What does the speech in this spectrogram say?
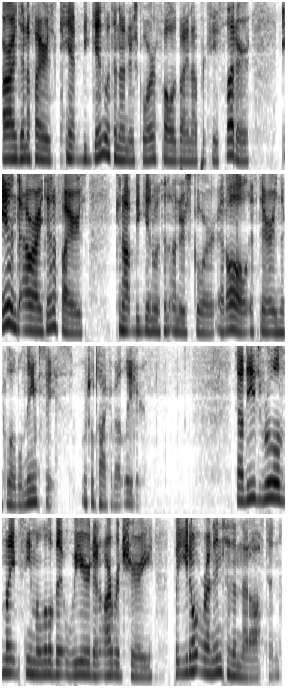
Our identifiers can't begin with an underscore followed by an uppercase letter, and our identifiers cannot begin with an underscore at all if they're in the global namespace, which we'll talk about later. Now, these rules might seem a little bit weird and arbitrary, but you don't run into them that often.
